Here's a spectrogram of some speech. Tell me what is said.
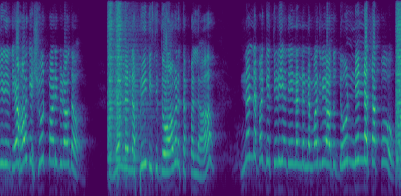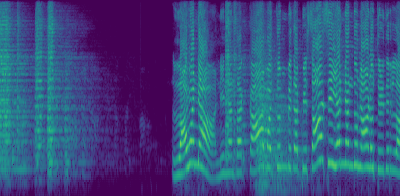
ತಿಳಿಯದೆ ಹಾಗೆ ಶೂಟ್ ಮಾಡಿ ಬಿಡೋದ? ನನ್ನನ್ನ ಪ್ರೀತಿಸಿದ್ದು ಅವನ ತಪ್ಪಲ್ಲ. ನನ್ನ ಬಗ್ಗೆ ತಿಳಿಯದೆ ನನ್ನನ್ನ ಮದುವೆ ಆದದ್ದು ನಿನ್ನ ತಪ್ಪು. ಲಾವಣ್ಯ, ನಿನ್ನಂತ ಕಾಮ ತುಂಬಿದ ಪಿಸಾಸಿ ಎನ್ನೆಂದು ನಾನು ತಿಳಿದಿರಲ್ಲ.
